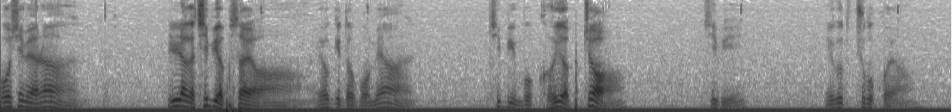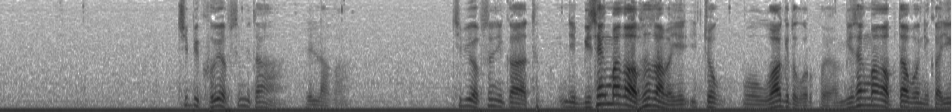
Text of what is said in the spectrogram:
보시면은 일라가 집이 없어요. 여기도 보면 집이 뭐 거의 없죠. 집이. 이것도 죽었고요. 집이 거의 없습니다. 일라가. 집이 없으니까 특- 이제 미생마가 없어서 아마 이- 이쪽 뭐 우하기도 그렇고요. 미생마가 없다 보니까 이,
